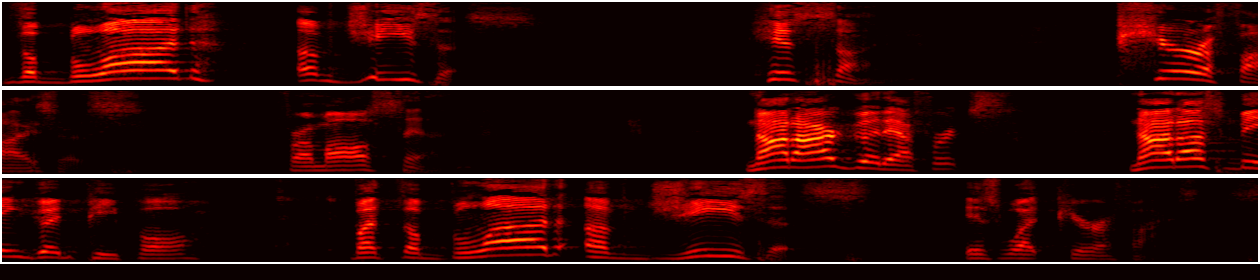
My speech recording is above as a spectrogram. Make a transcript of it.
The blood of Jesus, his son, purifies us from all sin. Not our good efforts, not us being good people, but the blood of Jesus is what purifies us.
